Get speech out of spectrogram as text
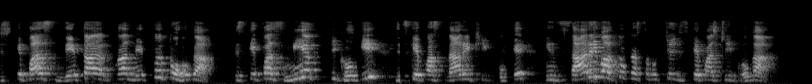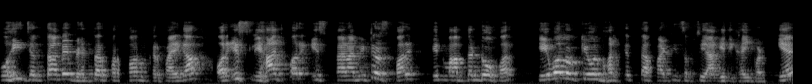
जिसके पास नेता का नेतृत्व होगा, जिसके पास नियत ठीक होगी, जिसके पास नारी ठीक होंगे, इन सारी बातों का समुच्चय जिसके पास ठीक होगा, वही जनता में बेहतर परफॉर्म कर पाएगा। और इस लिहाज पर, इस पैरामीटर्स पर, इन मापदंडों पर केवल और केवल भारतीय जनता पार्टी सबसे आगे दिखाई पड़ती है।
